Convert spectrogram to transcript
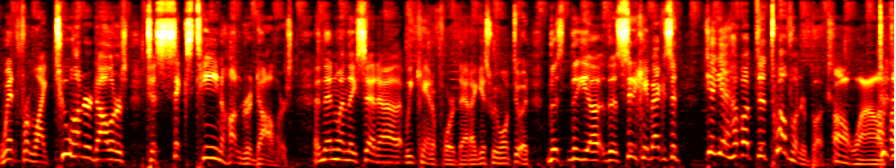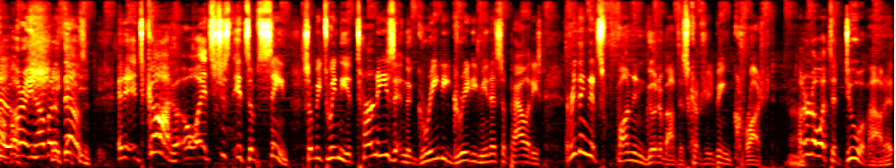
went from like $200 to $1,600. And then when they said, uh, we can't afford that, I guess we won't do it, the, the, uh, the city came back and said, yeah, yeah, how about uh, 1200 bucks? Oh, wow. To- to- all right, how about a thousand? And it's God. Oh, it's just it's obscene. So between the attorneys and the greedy, greedy municipalities, everything that's fun and good about this country is being crushed. I don't know what to do about it.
